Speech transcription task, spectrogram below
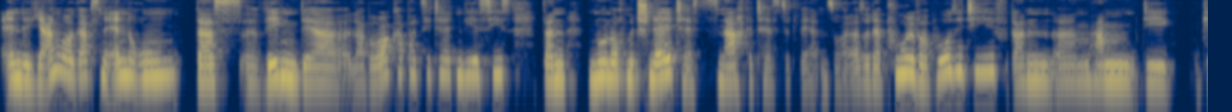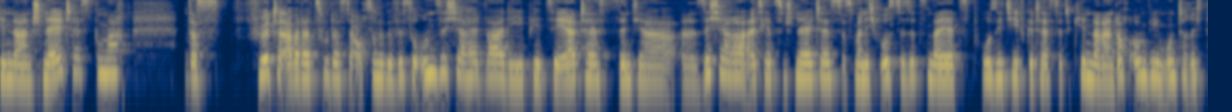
Ende Januar gab es eine Änderung, dass äh, wegen der Laborkapazitäten, wie es hieß, dann nur noch mit Schnelltests nachgetestet werden soll. Also der Pool war positiv, dann ähm, haben die Kinder einen Schnelltest gemacht. Das führte aber dazu, dass da auch so eine gewisse Unsicherheit war. Die PCR-Tests sind ja äh, sicherer als jetzt ein Schnelltest, dass man nicht wusste, sitzen da jetzt positiv getestete Kinder dann doch irgendwie im Unterricht.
